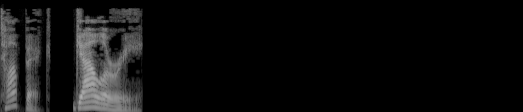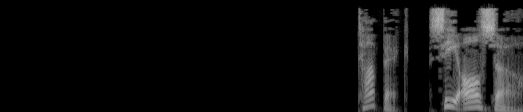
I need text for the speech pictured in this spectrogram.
Topic. Gallery. Topic. See also.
